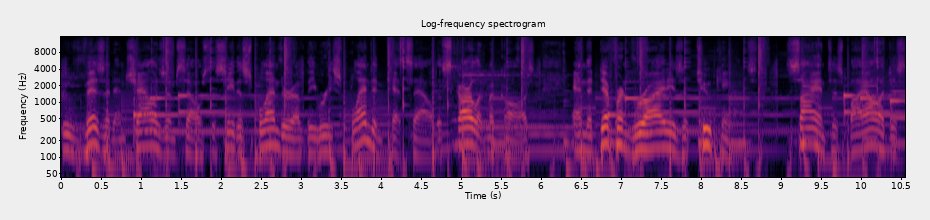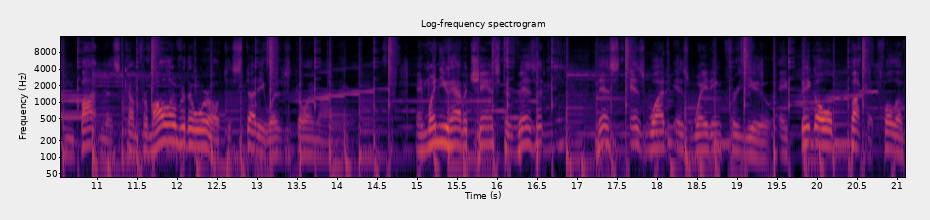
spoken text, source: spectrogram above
who visit and challenge themselves to see the splendor of the resplendent quetzal, the scarlet macaws, and the different varieties of toucans. Scientists, biologists, and botanists come from all over the world to study what is going on here. And when you have a chance to visit, this is what is waiting for you a big old bucket full of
